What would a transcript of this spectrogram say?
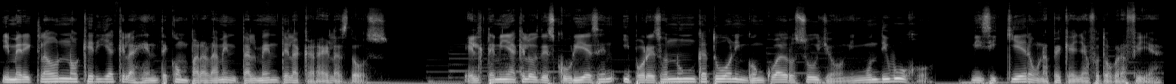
y Mary Cloud no quería que la gente comparara mentalmente la cara de las dos. Él temía que los descubriesen y por eso nunca tuvo ningún cuadro suyo, ningún dibujo, ni siquiera una pequeña fotografía.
